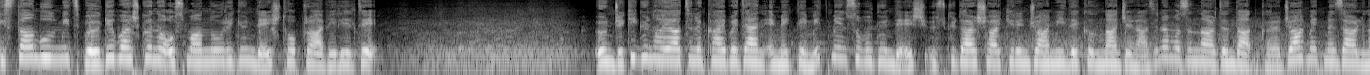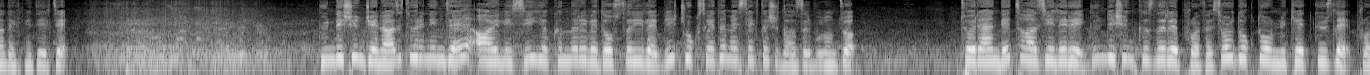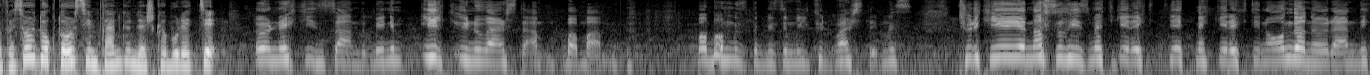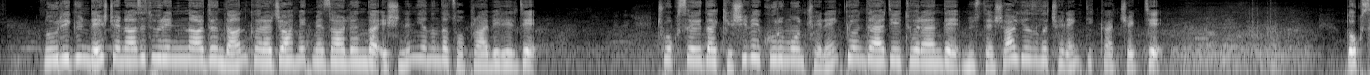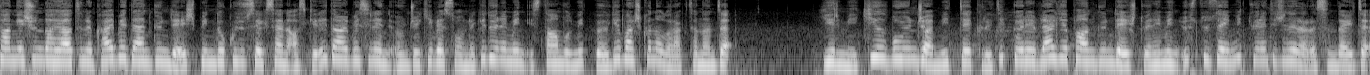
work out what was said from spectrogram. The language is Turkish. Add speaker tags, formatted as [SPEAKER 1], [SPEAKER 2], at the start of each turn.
[SPEAKER 1] İstanbul MİT Bölge Başkanı Osman Nuri Gündeş toprağa verildi. Önceki gün hayatını kaybeden emekli MİT mensubu Gündeş, Üsküdar Şakir'in Camii'de kılınan cenaze namazının ardından Karacaahmet Mezarlığı'na defnedildi. Gündeş'in cenaze töreninde ailesi, yakınları ve dostlarıyla birçok sayıda meslektaşı da hazır bulundu. Törende taziyeleri Gündeş'in kızları Profesör Doktor Nüket Güzle, Profesör Doktor Simten Gündeş kabul etti.
[SPEAKER 2] Örnek insandı. Benim ilk üniversitem babamdı. Babamızdı bizim ilk üniversitemiz. Türkiye'ye nasıl hizmet gerek, etmek gerektiğini ondan öğrendik.
[SPEAKER 1] Nuri Gündeş cenaze töreninin ardından Karacaahmet Mezarlığı'nda eşinin yanında toprağa verildi. Çok sayıda kişi ve kurumun çelenk gönderdiği törende müsteşar yazılı çelenk dikkat çekti. 90 yaşında hayatını kaybeden Gündeş, 1980 askeri darbesinin önceki ve sonraki dönemin İstanbul MİT Bölge Başkanı olarak tanındı. 22 yıl boyunca MİT'te kritik görevler yapan Gündeş dönemin üst düzey MİT yöneticileri arasındaydı.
